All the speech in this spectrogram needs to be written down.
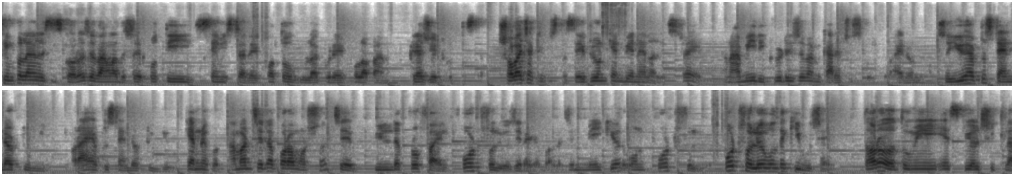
সিম্পল অ্যানালিসিস করো যে বাংলাদেশের প্রতি সেমিস্টারে কতগুলা করে পোলাপান গ্রাজুয়েট করতেছে, সবাই চাকরি খুঁজতেছে everyone can be an analyst right আমি রিক্রুটার হিসেবে আমি কারে চুজ করব? I don't know so you have to stand out to me or I have to stand out to you কেমনে করব? আমার যেটা পরামর্শ, যে বিল্ড আ প্রোফাইল পোর্টফোলিও যেটাকে বলে, যে make your own portfolio portfolio বলতে কি বুঝাই ধরো তুমি এসকিউএল শিখলা,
